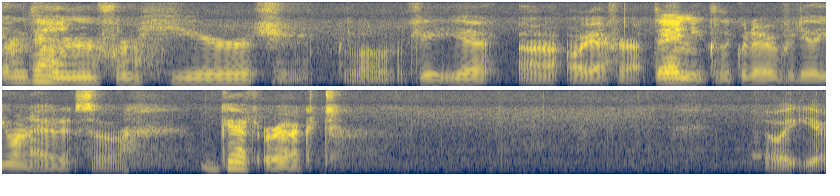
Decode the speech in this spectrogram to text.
And then from here, it should load. Okay, yeah. Uh, oh, yeah, I forgot. Then you click whatever video you want to edit. So, get wrecked. Oh, wait, yeah,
